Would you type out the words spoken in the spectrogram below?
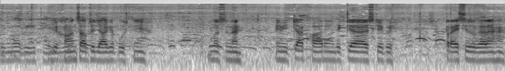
दुम्बा भी ये खान साहब से जाके पूछते हैं मसलन ये क्या खा रहे हैं तो क्या इसके कोई प्राइसेस वगैरह हैं?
